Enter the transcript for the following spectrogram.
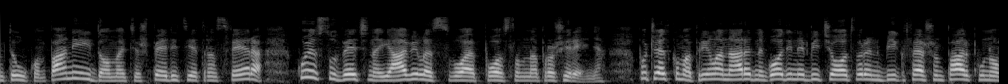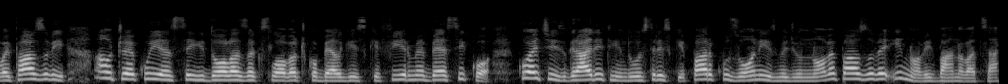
MTU kompanije i domaće špedicije transfera koje su već najavile svoje poslovna proširenja. Početkom aprila naredne godine biće otvoren Big Fashion Park u Novoj Pazovi, a očekuje se i dolazak slovačko-belgijske firme Besiko, koja će izgraditi industrijski park u zoni između Nove Pazove i Novih Banovaca.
